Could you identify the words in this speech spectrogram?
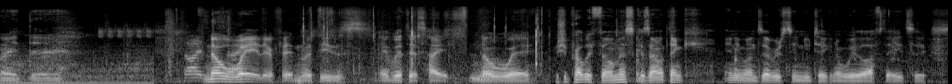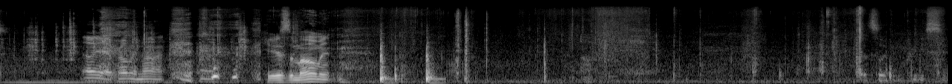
right there. No way they're fitting with these, eh, with this height. No way. We should probably film this because I don't think anyone's ever seen you taking a wheel off the 8.6. Oh yeah, probably not. Here's the moment. That's looking pretty sick.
